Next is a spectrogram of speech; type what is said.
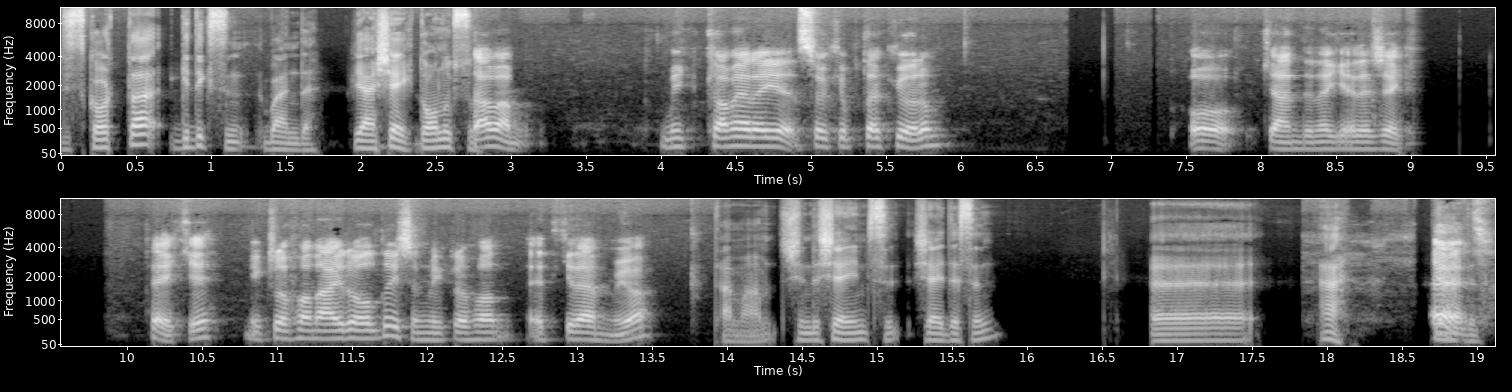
Discord'da gidiksin bende. Yani şey donuksun. Tamam. Mik kamerayı söküp takıyorum. O kendine gelecek. Peki. Mikrofon ayrı olduğu için mikrofon etkilenmiyor. Tamam. Şimdi şeyin şeydesin. Ee, heh, Evet.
